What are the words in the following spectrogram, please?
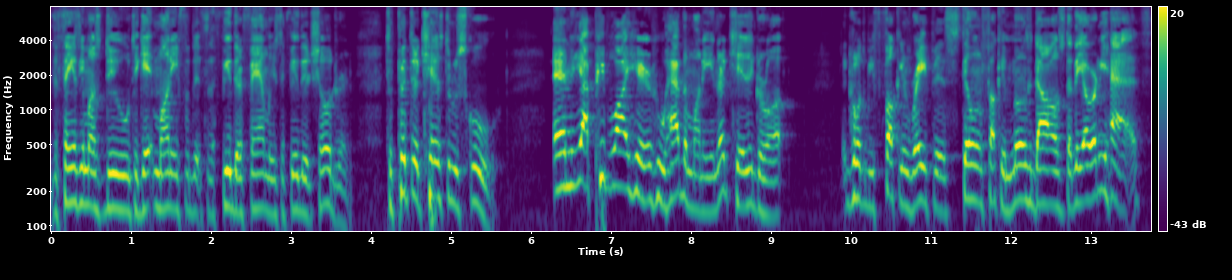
The things they must do to get money for the, to feed their families, to feed their children, to put their kids through school and you got people out here who have the money and their kids grow up. They grow up to be fucking rapists, stealing fucking millions of dollars that they already have.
